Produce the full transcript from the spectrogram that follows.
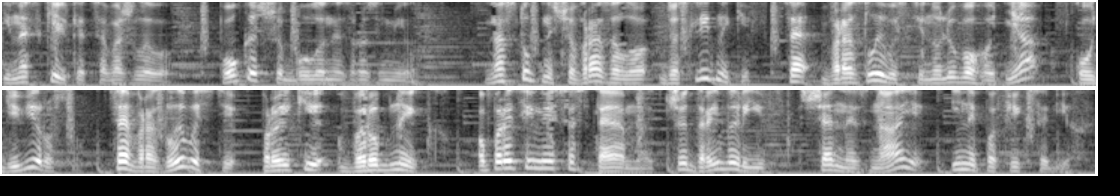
і наскільки це важливо, поки що було незрозуміло. Наступне, що вразило дослідників, це вразливості нульового дня в коді вірусу. Це вразливості, про які виробник операційної системи чи драйверів ще не знає і не пофіксив їх.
